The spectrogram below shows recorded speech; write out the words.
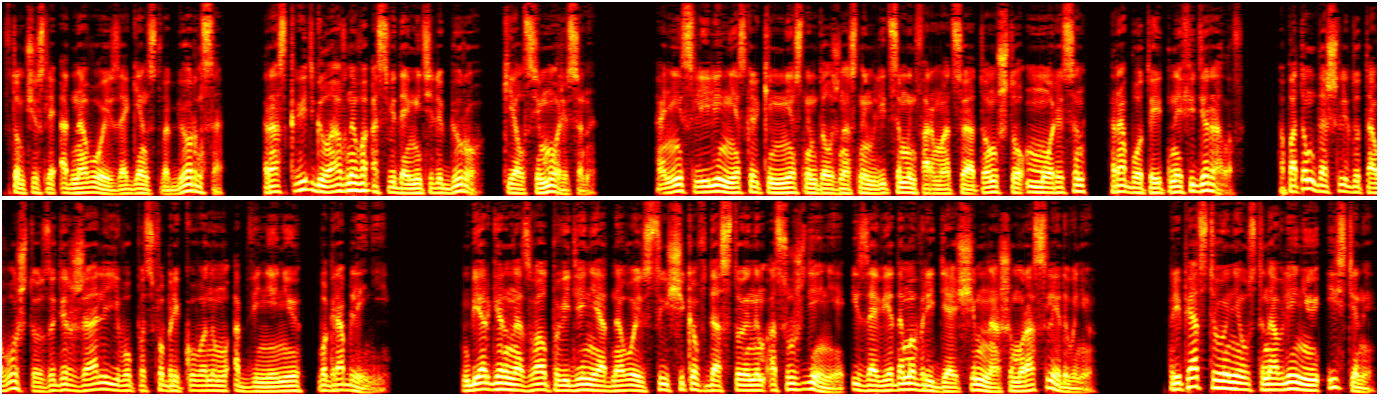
в том числе одного из агентства Бернса, раскрыть главного осведомителя бюро, Келси Моррисона. Они слили нескольким местным должностным лицам информацию о том, что Моррисон работает на федералов, а потом дошли до того, что задержали его по сфабрикованному обвинению в ограблении. Бергер назвал поведение одного из сыщиков достойным осуждения и заведомо вредящим нашему расследованию. Препятствование установлению истины,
